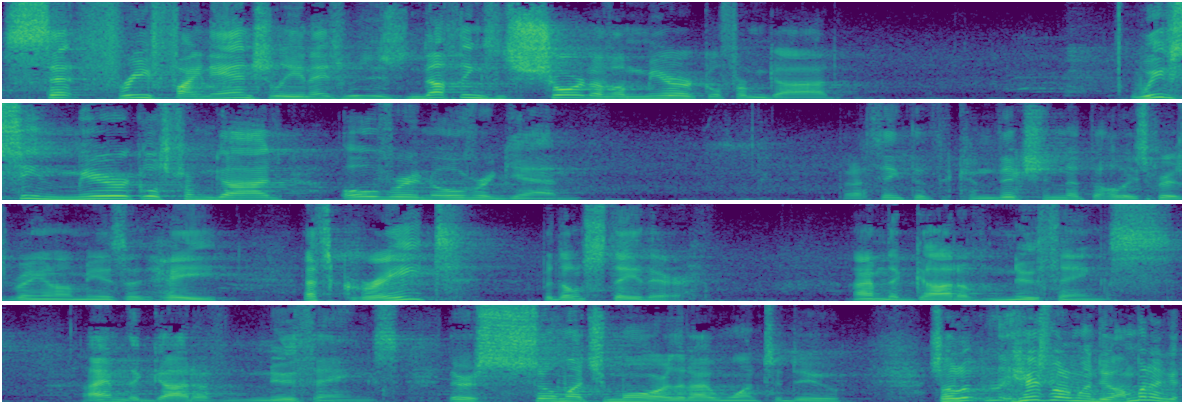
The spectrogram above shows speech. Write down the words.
set free financially, and it's nothing short of a miracle from God. We've seen miracles from God over and over again. But I think that the conviction that the Holy Spirit is bringing on me is that, hey, that's great, but don't stay there. I'm the God of new things. I am the God of new things. There's so much more that I want to do. So here's what I'm going to do. I'm going to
